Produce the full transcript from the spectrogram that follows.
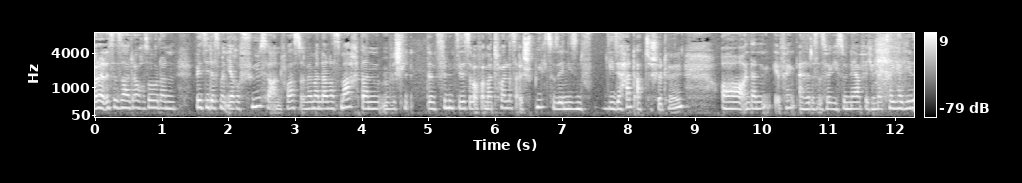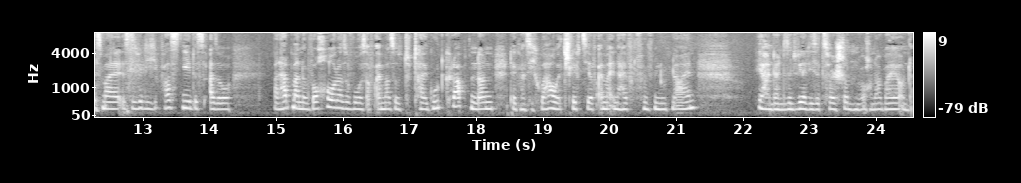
Und dann ist es halt auch so, dann will sie, dass man ihre Füße anfasst. Und wenn man dann das macht, dann, dann findet sie das aber auf einmal toll, das als Spiel zu sehen, diesen, diese Hand abzuschütteln. Oh, und dann fängt, also das ist wirklich so nervig. Und da kriege ich halt jedes Mal, ist es wirklich fast jedes, also man hat mal eine Woche oder so, wo es auf einmal so total gut klappt. Und dann denkt man sich, wow, jetzt schläft sie auf einmal innerhalb von fünf Minuten ein. Ja, und dann sind wieder diese zwei Stunden Wochen dabei und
